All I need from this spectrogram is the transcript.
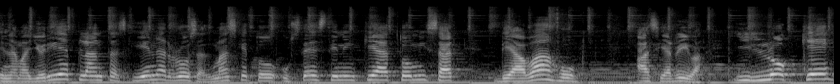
En la mayoría de plantas y en las rosas, más que todo, ustedes tienen que atomizar de abajo hacia arriba. Y lo que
